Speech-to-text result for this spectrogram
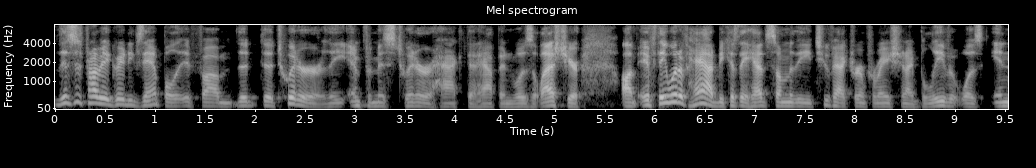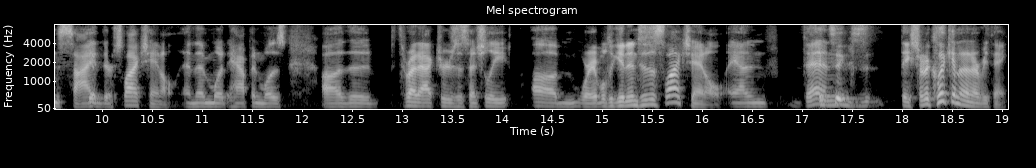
this is probably a great example. If um, the the Twitter, the infamous Twitter hack that happened was last year, um, if they would have had because they had some of the two factor information, I believe it was inside yep. their Slack channel, and then what happened was uh, the threat actors essentially um, were able to get into the Slack channel, and then ex- they started clicking on everything.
